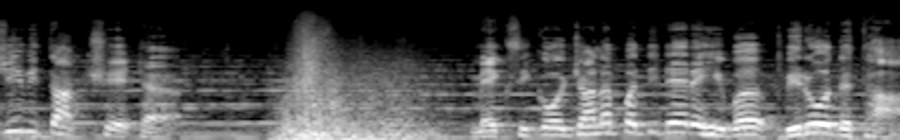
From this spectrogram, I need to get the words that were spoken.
ජීවිතක්ෂයට. මෙක්සිකෝ ජනපති ඩෙරෙහිව විරෝධතා.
